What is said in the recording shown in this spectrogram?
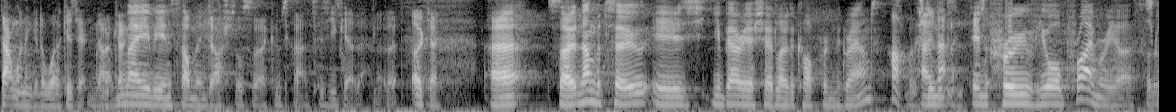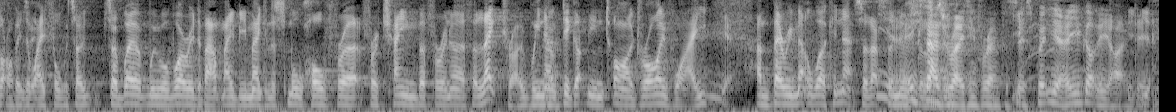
That one ain't going to work, is it? No, okay. Maybe in some industrial circumstances you get that. But, okay. Uh, so number two is you bury a shed load of copper in the ground. Ah, let's do that then. Improve so your primary earth. it's got to be the way forward. So, so where we were worried about maybe making a small hole for a, for a chamber for an earth electrode, we now yeah. dig up the entire driveway yeah. and bury metalwork in that. So that's yeah, the new Exaggerating solution. for emphasis, but yeah, you got the idea.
